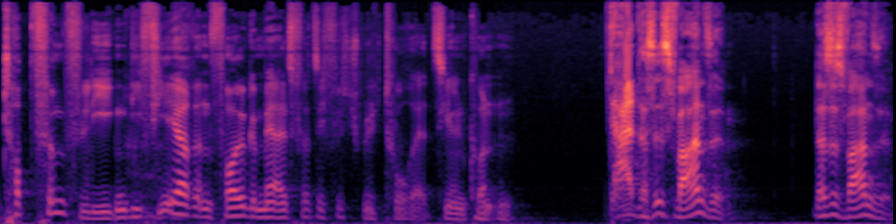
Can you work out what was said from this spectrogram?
Top 5 Ligen, die vier Jahre in Folge mehr als 40 Pflichtspieltore erzielen konnten. Ja, das ist Wahnsinn. Das ist Wahnsinn.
